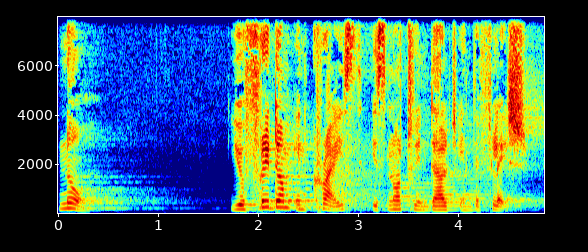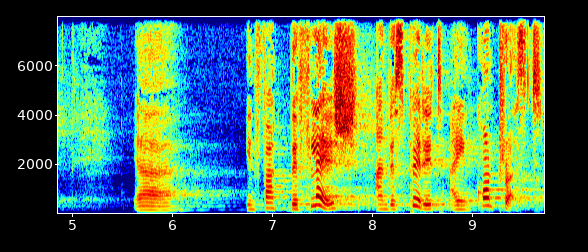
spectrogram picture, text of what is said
No, your freedom in Christ is not to indulge in the flesh. Uh, in fact, the flesh and the spirit are in contrast.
